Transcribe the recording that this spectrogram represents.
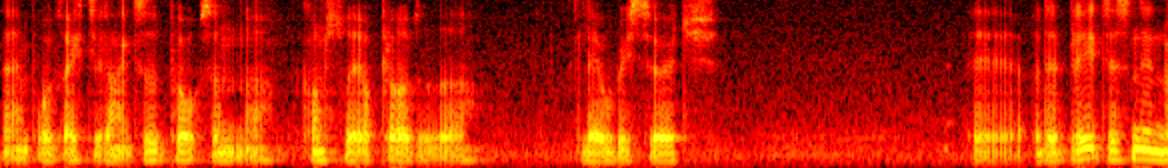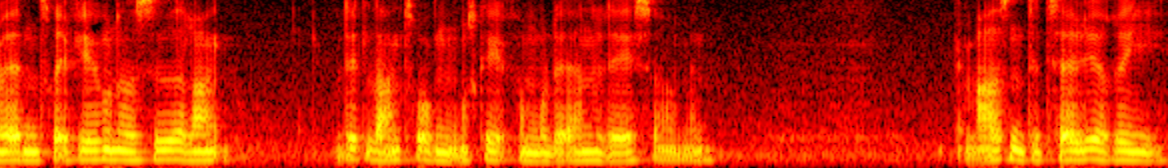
Ja, han brugte rigtig lang tid på sådan at konstruere plottet og lave research. Øh, og det blev til sådan en, hvad den, 300-400 sider lang. Lidt langtrukken måske for moderne læsere, men meget sådan detaljerig.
